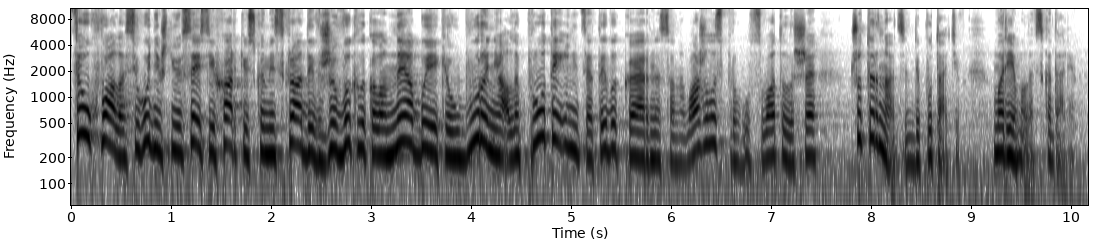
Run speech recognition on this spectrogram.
Ця ухвала сьогоднішньої сесії Харківської міськради вже викликала неабияке обурення, але проти ініціативи Кернеса наважилось проголосувати лише 14 депутатів. Марія Малевська далі.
